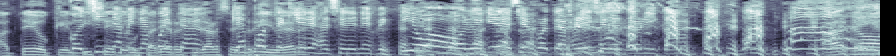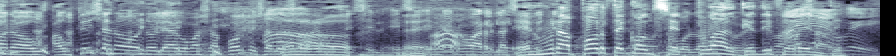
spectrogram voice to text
a Teo, que él dice que gustaría cuenta. retirarse ¿Qué en aporte River. quieres hacer en efectivo o lo quieres hacer por transferencia electrónica? Ah, no, no, a usted ya no, no le hago más aporte, ya lo No, no, no. sabemos, es, el- es- es la nueva relación Es un tenemos, aporte no- no conceptual, volvamos que es sobre el tema. diferente.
